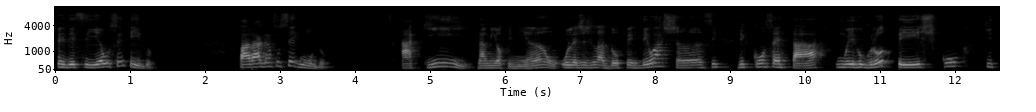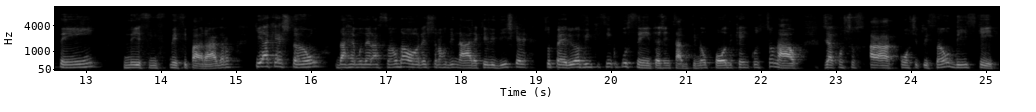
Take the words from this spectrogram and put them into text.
Perder-se-ia o sentido. Parágrafo 2 Aqui, na minha opinião, o legislador perdeu a chance de consertar um erro grotesco que tem nesse, nesse parágrafo, que é a questão da remuneração da hora extraordinária, que ele diz que é superior a 25%. A gente sabe que não pode, que é inconstitucional. Já a Constituição diz que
